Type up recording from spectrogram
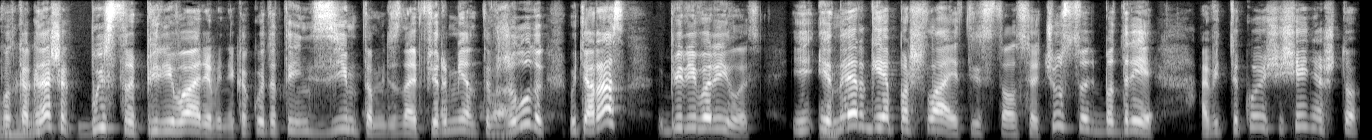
Вот как, Мгм. знаешь, как быстро переваривание, какой-то ты энзим, там, не знаю, ферменты в Да. желудок, у тебя раз, переварилось, и Мгм. энергия пошла, и ты стал себя чувствовать бодрее. А ведь такое ощущение, что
